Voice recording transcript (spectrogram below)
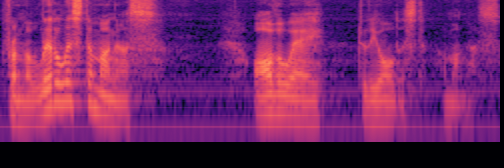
from the littlest among us all the way to the oldest among us.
